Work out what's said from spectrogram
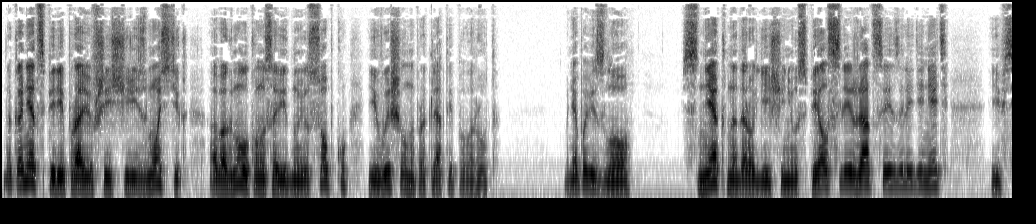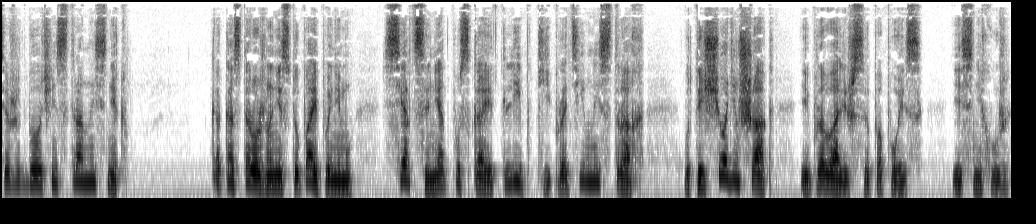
Наконец, переправившись через мостик, обогнул конусовидную сопку и вышел на проклятый поворот. Мне повезло. Снег на дороге еще не успел слежаться и заледенеть, и все же это был очень странный снег. Как осторожно не ступай по нему, сердце не отпускает липкий противный страх, будто еще один шаг — и провалишься по пояс, если не хуже.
